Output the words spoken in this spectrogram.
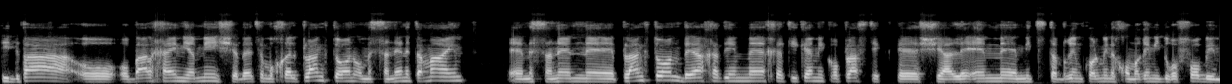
תדפה או, או בעל חיים ימי שבעצם אוכל פלנקטון או מסנן את המים, מסנן פלנקטון ביחד עם חלקיקי מיקרופלסטיק שעליהם מצטברים כל מיני חומרים הידרופובים.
